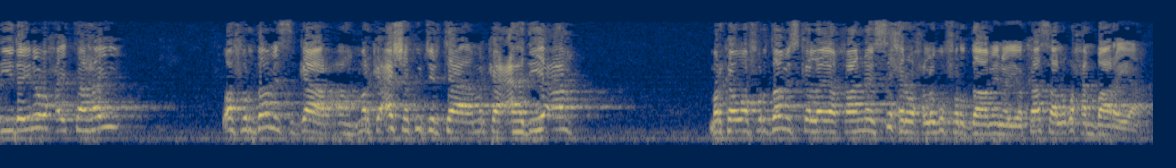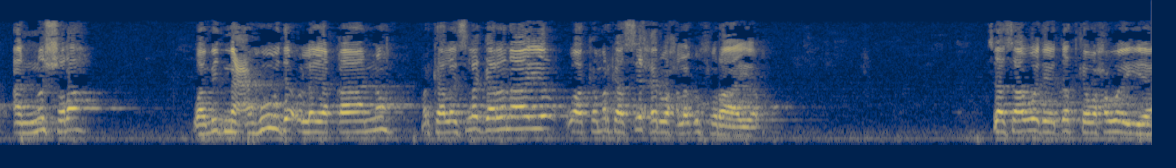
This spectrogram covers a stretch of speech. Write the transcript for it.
diidayna waxay tahay waa furdaamis gaar ah. Marka asha ku jirta markaa cahdiye ah marka waa furdaamiska la yaqaano sixir wax lagu furdaaminayo kaasaa lagu xambaaraya. Annushra waa mid machuuda oo la yaqaano marka la ysla garanaayo waa ka markaa sixir wax lagu furaayo. Sidaas aawadeed dadka waxa weeye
